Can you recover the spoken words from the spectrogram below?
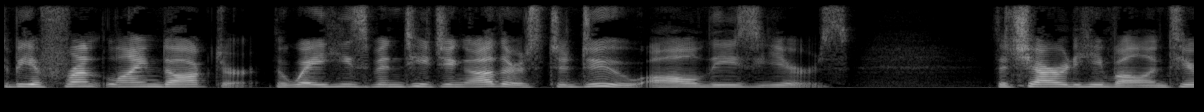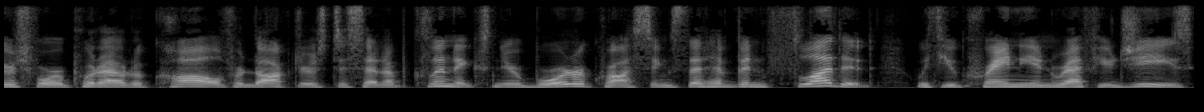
to be a frontline doctor, the way he's been teaching others to do all these years. The charity he volunteers for put out a call for doctors to set up clinics near border crossings that have been flooded with Ukrainian refugees.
